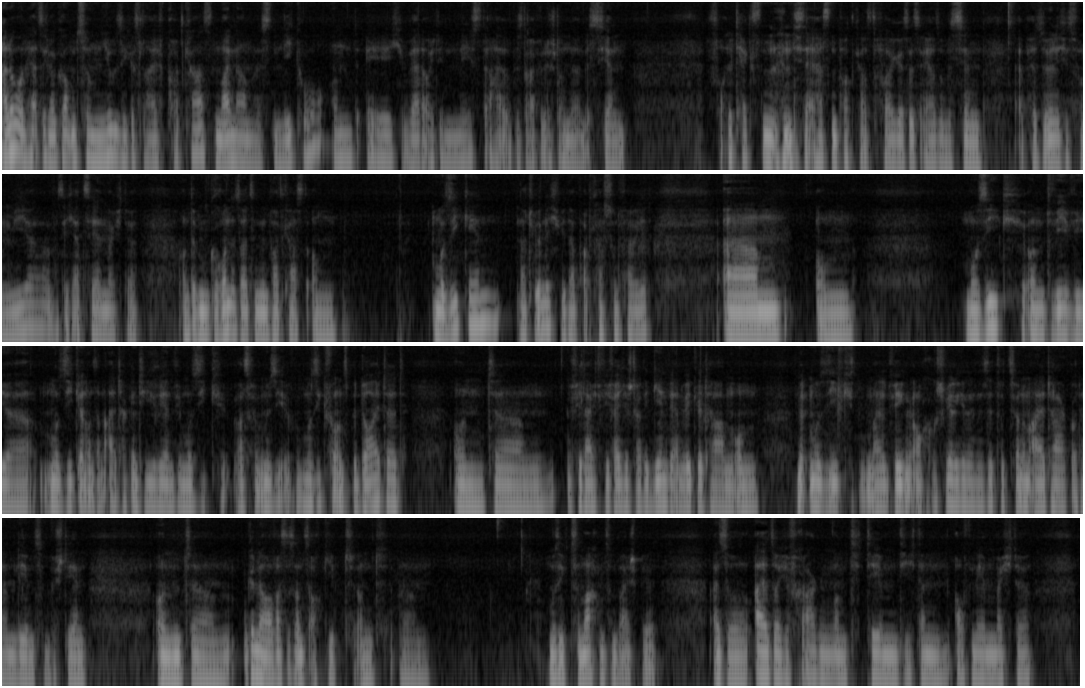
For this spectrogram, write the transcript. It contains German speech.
Hallo und herzlich willkommen zum Music is Live Podcast. Mein Name ist Nico und ich werde euch die nächste halbe bis dreiviertel Stunde ein bisschen volltexten in dieser ersten Podcast-Folge. Es ist eher so ein bisschen äh, Persönliches von mir, was ich erzählen möchte. Und im Grunde soll es in diesem Podcast um Musik gehen, natürlich, wie der Podcast schon verrät. Ähm, um Musik und wie wir Musik in unseren Alltag integrieren, wie Musik, was für Musik, Musik für uns bedeutet und ähm, vielleicht wie welche Strategien wir entwickelt haben, um mit Musik meinetwegen auch schwierige Situationen im Alltag oder im Leben zu bestehen. Und ähm, genau, was es uns auch gibt und ähm, Musik zu machen zum Beispiel. Also all solche Fragen und Themen, die ich dann aufnehmen möchte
